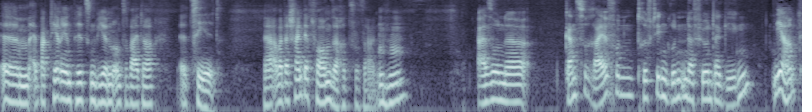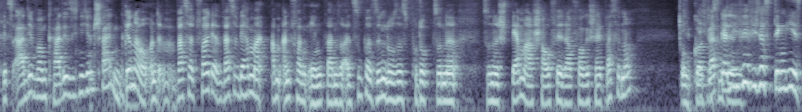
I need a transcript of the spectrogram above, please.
ähm, Bakterien, Pilzen, Viren und so weiter äh, zählt. Ja, aber das scheint der Formsache zu sein. Mhm. Also eine ganze Reihe von triftigen Gründen dafür und dagegen. Ja, Jetzt ahnt ihr, warum Kadi sich nicht entscheiden kann. Genau, und was hat Folge, weißt du, wir haben mal am Anfang irgendwann so als super sinnloses Produkt so eine, so eine Spermaschaufel da vorgestellt, weißt du noch? Oh Gott, ich weiß gar nicht mehr, wie das Ding hieß.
